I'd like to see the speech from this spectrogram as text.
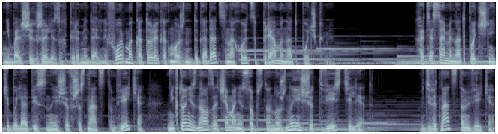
небольших железах пирамидальной формы, которые, как можно догадаться, находятся прямо над почками. Хотя сами надпочечники были описаны еще в XVI веке, никто не знал, зачем они, собственно, нужны еще 200 лет. В XIX веке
